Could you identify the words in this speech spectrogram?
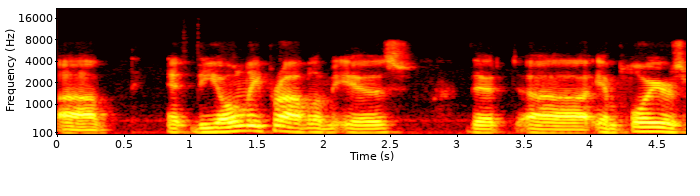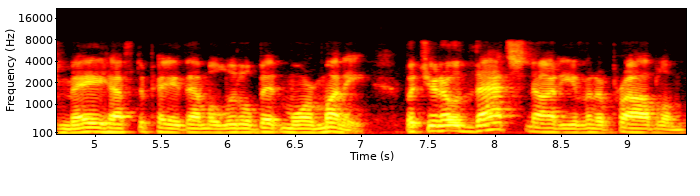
Uh, the only problem is that uh, employers may have to pay them a little bit more money. But you know, that's not even a problem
